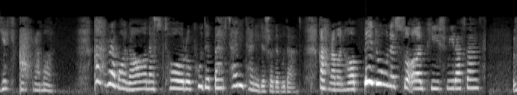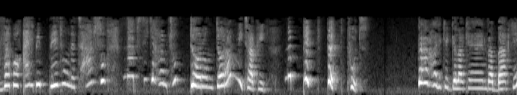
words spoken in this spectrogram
یک قهرمان قهرمانان از تار و پود برتری تنیده شده بودند. قهرمانها بدون سؤال پیش می رفتند و با قلبی بدون ترس و نفسی که همچون دارم دارم می تپید نه پت پت پوت. در حالی که گلاکن و بقیه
